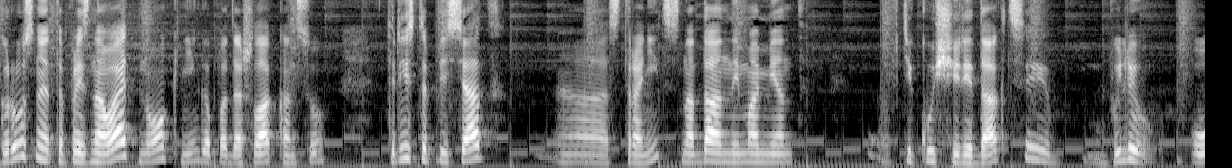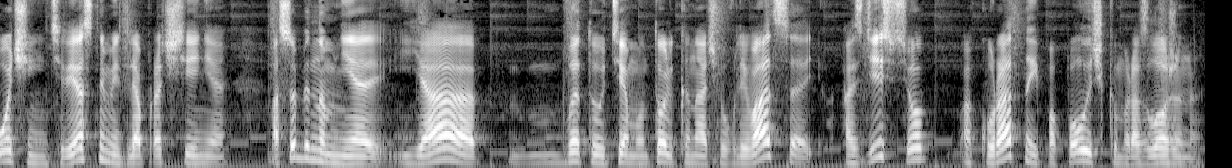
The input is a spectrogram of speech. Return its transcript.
грустно это признавать, но книга подошла к концу. 350 э, страниц на данный момент в текущей редакции были очень интересными для прочтения. Особенно мне. Я в эту тему только начал вливаться, а здесь все аккуратно и по полочкам разложено.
